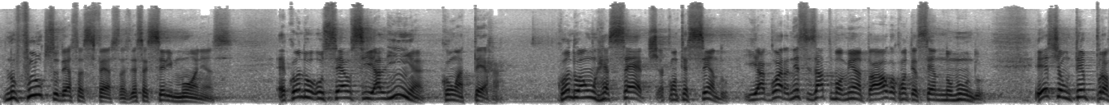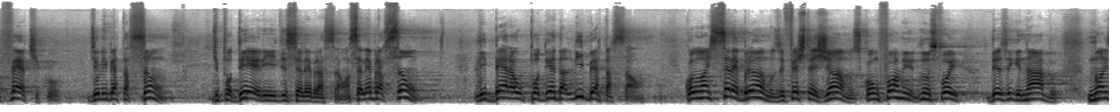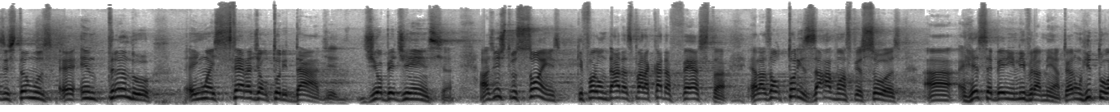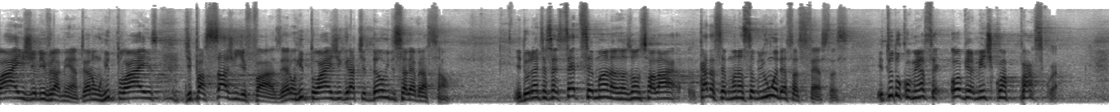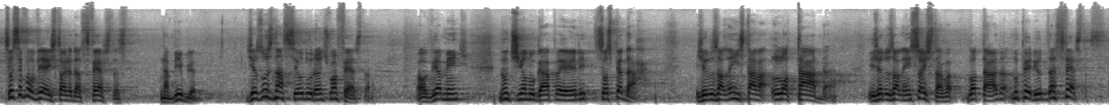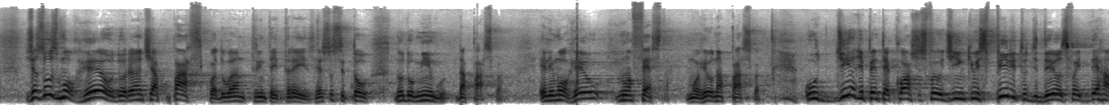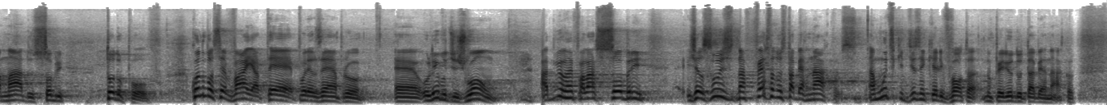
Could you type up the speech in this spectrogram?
no fluxo dessas festas, dessas cerimônias é quando o céu se alinha com a terra, quando há um reset acontecendo, e agora, nesse exato momento, há algo acontecendo no mundo. Este é um tempo profético de libertação, de poder e de celebração. A celebração libera o poder da libertação. Quando nós celebramos e festejamos, conforme nos foi designado, nós estamos é, entrando em uma esfera de autoridade, de obediência. As instruções que foram dadas para cada festa, elas autorizavam as pessoas a receberem livramento. Eram rituais de livramento, eram rituais de passagem de fase, eram rituais de gratidão e de celebração. E durante essas sete semanas nós vamos falar cada semana sobre uma dessas festas. E tudo começa, obviamente, com a Páscoa. Se você for ver a história das festas na Bíblia, Jesus nasceu durante uma festa. Obviamente, não tinha lugar para ele se hospedar. Jerusalém estava lotada. E Jerusalém só estava lotada no período das festas. Jesus morreu durante a Páscoa do ano 33, ressuscitou no domingo da Páscoa. Ele morreu numa festa, morreu na Páscoa. O dia de Pentecostes foi o dia em que o Espírito de Deus foi derramado sobre todo o povo. Quando você vai até, por exemplo, é, o livro de João, a Bíblia vai falar sobre Jesus na festa dos tabernáculos. Há muitos que dizem que ele volta no período do tabernáculo.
